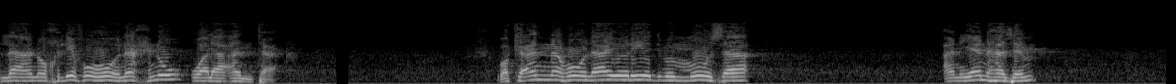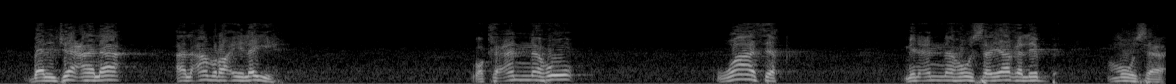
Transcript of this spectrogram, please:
لا نخلفه نحن ولا أنت. وكأنه لا يريد من موسى أن ينهزم بل جعل الأمر إليه. وكأنه واثق من أنه سيغلب موسى.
